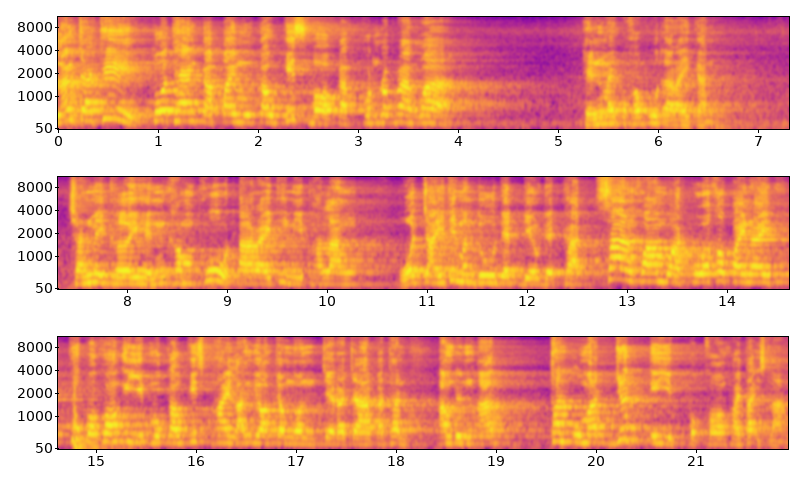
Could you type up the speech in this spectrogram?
หลังจากที่ตัวแทนกลับไปมูเกากิสบอกกับคนรอบข้างว่า เห็นไหมพวกเขาพูดอะไรกัน ฉันไม่เคยเห็นคำพูดอะไรที่มีพลัง หัวใจที่มันดูเด็ดเดี่ยวเด็ดขาดสร้างความหวาดกลัวเข้าไปในผู้ปกครองอียิปต์มูเกากิสภายหลังยอมจำนนเจรจากับท่านอัมดุนอับท่านอุมัดยึดอียิปต์ปกครองภายใต้อิสลาม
